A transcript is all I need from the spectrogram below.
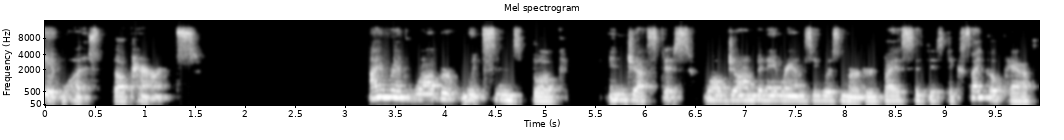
It was the parents. I read Robert Whitson's book, Injustice, while JonBenét Ramsey was murdered by a sadistic psychopath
